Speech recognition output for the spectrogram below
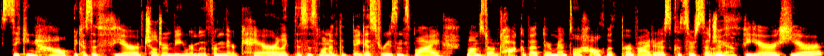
seeking help because of fear of children being removed from their care. Like, this is one of the biggest reasons why moms don't talk about their mental health with providers because there's such oh, a fear here.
